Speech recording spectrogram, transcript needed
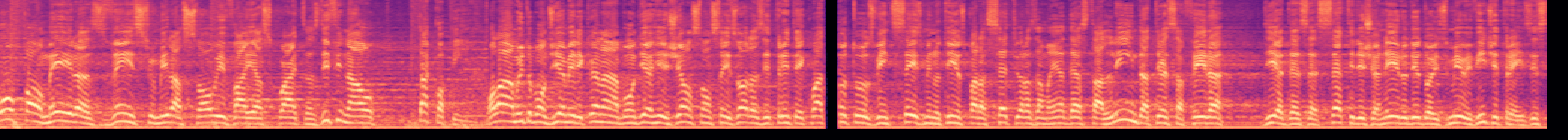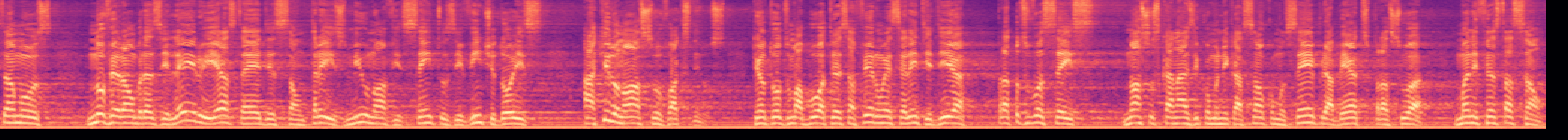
O Palmeiras vence o Mirassol e vai às quartas de final da Copinha. Olá, muito bom dia, Americana. Bom dia, região. São 6 horas e 34 minutos, 26 minutinhos para 7 horas da manhã desta linda terça-feira, dia 17 de janeiro de 2023. Estamos no verão brasileiro e esta é a edição 3922 aqui do nosso Vox News. Tenham todos uma boa terça-feira, um excelente dia para todos vocês. Nossos canais de comunicação, como sempre, abertos para a sua manifestação.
